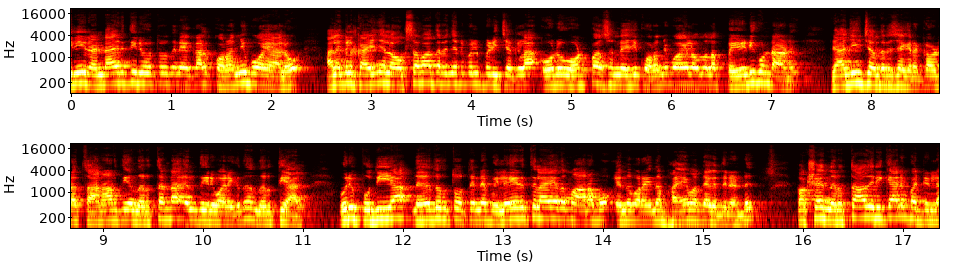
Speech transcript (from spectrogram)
ഇനി രണ്ടായിരത്തി ഇരുപത്തൊന്നിനേക്കാൾ കുറഞ്ഞു പോയാലോ അല്ലെങ്കിൽ കഴിഞ്ഞ ലോക്സഭാ തെരഞ്ഞെടുപ്പിൽ പിടിച്ചിട്ടുള്ള ഒരു വോട്ട് പെർസെന്റേജ് കുറഞ്ഞു പോയാലോ എന്നുള്ള പേടി കൊണ്ടാണ് രാജീവ് ചന്ദ്രശേഖരൊക്കെ അവിടെ സ്ഥാനാർത്ഥിയെ നിർത്തണ്ട എന്ന് തീരുമാനിക്കുന്നത് നിർത്തിയാൽ. ഒരു പുതിയ നേതൃത്വത്തിന്റെ വിലയിരുത്തലായി അത് മാറുമോ എന്ന് പറയുന്ന ഭയം അദ്ദേഹത്തിനുണ്ട്. പക്ഷേ നിർത്താതിരിക്കാനും പറ്റില്ല.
